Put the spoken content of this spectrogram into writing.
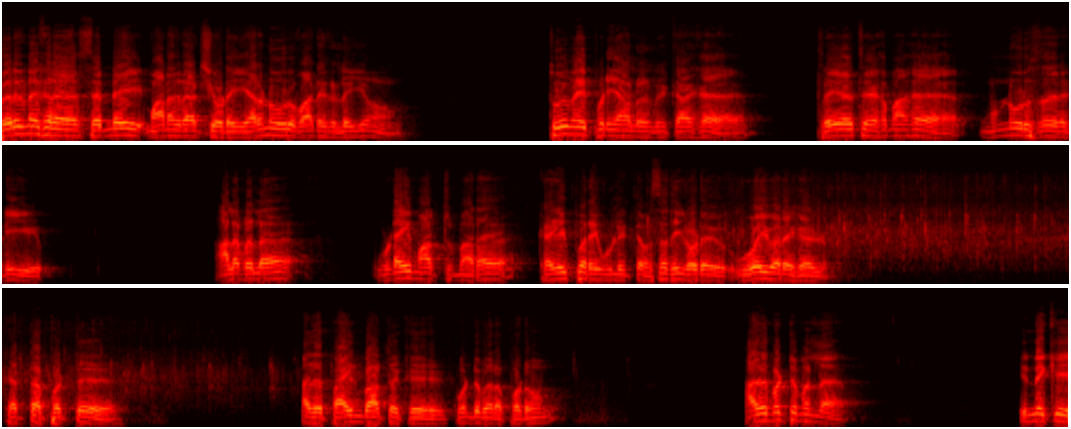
பெருநகர சென்னை மாநகராட்சியோட இருநூறு வார்டுகளையும் தூய்மை பணியாளர்களுக்காக பிரத்யேகமாக முன்னூறு சதுர அடி அளவில் உடை மாற்றும் அறை கழிப்பறை உள்ளிட்ட வசதிகளோடு ஓய்வறைகள் கட்டப்பட்டு அது பயன்பாட்டுக்கு கொண்டு வரப்படும். அது மட்டுமல்ல இன்னைக்கு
